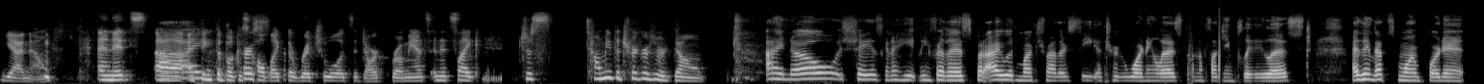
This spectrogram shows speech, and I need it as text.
yeah no. And it's uh i, I think the book is pers- called like the ritual. It's a dark romance. And it's like just tell me the triggers or don't. I know Shay is gonna hate me for this, but I would much rather see a trigger warning list than a fucking playlist. I think that's more important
